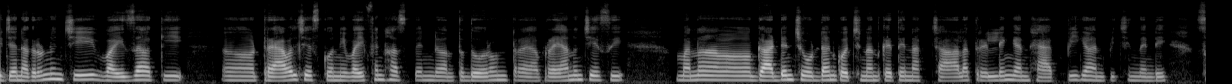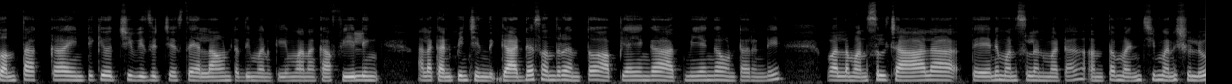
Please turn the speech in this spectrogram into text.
విజయనగరం నుంచి వైజాగ్కి ట్రావెల్ చేసుకొని వైఫ్ అండ్ హస్బెండ్ అంత దూరం ట్రా ప్రయాణం చేసి మన గార్డెన్ చూడడానికి వచ్చినందుకైతే నాకు చాలా థ్రిల్లింగ్ అండ్ హ్యాపీగా అనిపించిందండి. సొంత అక్క ఇంటికి వచ్చి విజిట్ చేస్తే ఎలా ఉంటుంది మనకి? మనకు ఆ ఫీలింగ్ అలా కనిపించింది. గార్డెన్స్ అందరూ ఎంతో ఆప్యాయంగా ఆత్మీయంగా ఉంటారండి. వాళ్ళ మనసులు చాలా తేనె మనసులు అనమాట అంత మంచి మనుషులు.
